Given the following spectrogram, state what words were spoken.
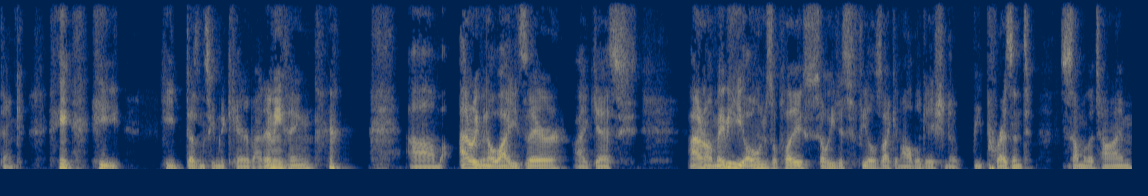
think he he he doesn't seem to care about anything. um, I don't even know why he's there. I guess I don't know. Maybe he owns the place, so he just feels like an obligation to be present some of the time.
